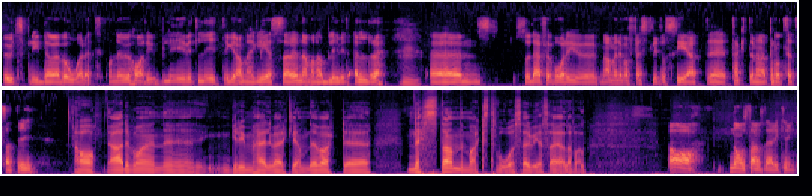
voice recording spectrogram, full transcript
utspridda över året. Och nu har det ju blivit lite grann glesare när man har blivit äldre. Mm. Um, så därför var det ju, ja men det var festligt att se att eh, takterna på något sätt satt i. Ja, ja det var en eh, grym helg verkligen. Det vart eh, nästan max två cerveza i alla fall. Ja, någonstans där kring.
